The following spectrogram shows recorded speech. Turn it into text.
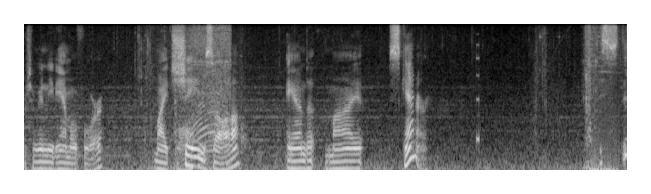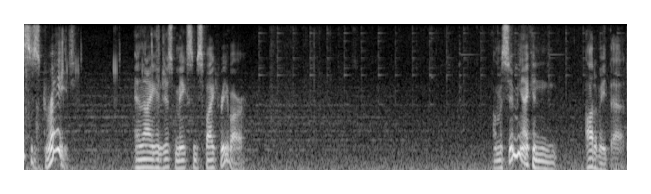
which I'm going to need ammo for, my chainsaw, and my scanner. This, this is great. And then I can just make some spiked rebar. I'm assuming I can automate that.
